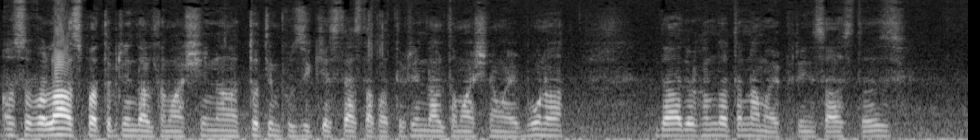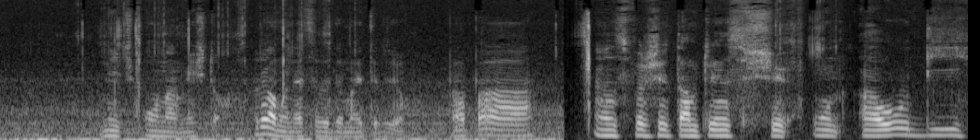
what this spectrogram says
o să vă las, poate prind altă mașină. Tot timpul zic chestia asta, poate prind altă mașină mai bună. Dar deocamdată n-am mai prins astăzi nici una mișto. Rămâne să vedem mai târziu. Pa, pa! În sfârșit am prins și un Audi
